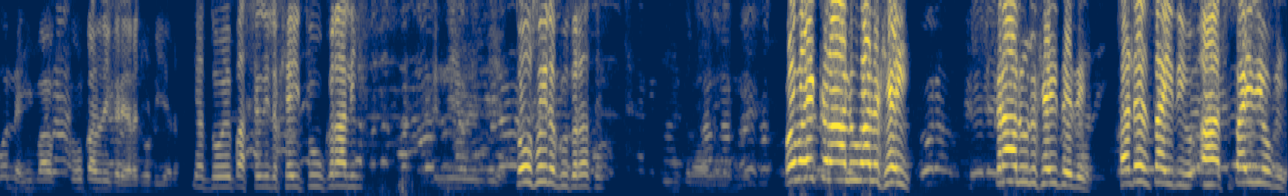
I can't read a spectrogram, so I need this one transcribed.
ਉਹ ਨਹੀਂ ਬਾ ਤੂੰ ਕਦਰੀ ਕਰਿਆ ਯਾਰ ਛੋਟੀ ਯਾਰ। ਯਾ ਦੋਏ ਪਾਸੇ ਦੀ ਲਿਖਾਈ ਤੂੰ ਕਰਾ ਲਈ। ਕਿੰਨੀ ਹੋ ਜਾਂਦੀ ਹੈ 200 ਹੀ ਲੱਗੂ ਤੇਰਾ ਤੇ ਓ ਭਾਈ ਕਰਾ ਲੂਗਾ ਲਿਖਾਈ। ਕਰਾ ਲੂ ਲਿਖਾਈ ਦੇ ਦੇ। ਸਾਢੇ 27 ਦੀ ਹੋ- ਆ 27 ਦੀ ਹੋਗੀ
